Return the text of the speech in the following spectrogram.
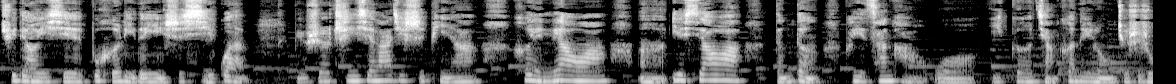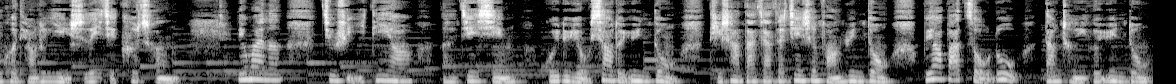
去掉一些不合理的饮食习惯。比如说吃一些垃圾食品啊，喝饮料啊，嗯，夜宵啊等等，可以参考我一个讲课内容，就是如何调整饮食的一节课程。另外呢，就是一定要嗯进行规律有效的运动，提倡大家在健身房运动，不要把走路当成一个运动，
